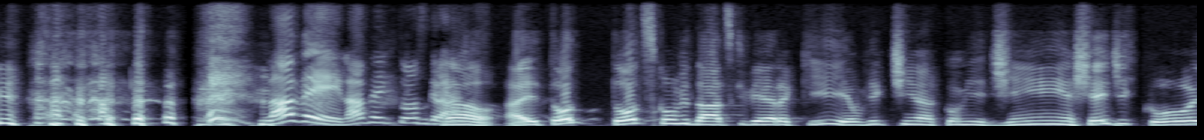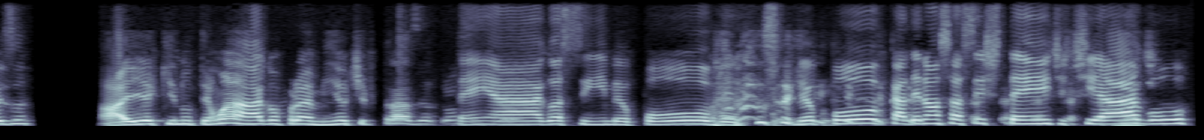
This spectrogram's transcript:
lá vem, lá vem com tuas graças. Não, aí to todos os convidados que vieram aqui, eu vi que tinha comidinha, cheio de coisa. Aí aqui não tem uma água para mim, eu tive que trazer. Tem água sim, meu povo. meu povo, cadê nosso assistente, Tiago?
